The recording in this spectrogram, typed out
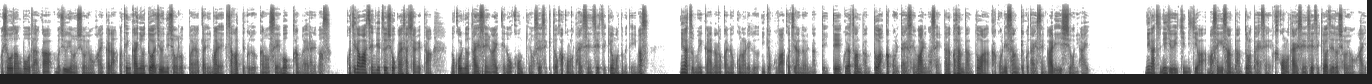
まあ、商談ボーダーが14勝4敗から、まあ、展開によっては12勝6敗あたりまで下がってくる可能性も考えられます。こちらは先日紹介差し上げた残りの対戦相手の今期の成績と過去の対戦成績をまとめています。2月6日7日に行われる2局はこちらのようになっていて、福田三段とは過去に対戦はありません。田中三段とは過去に3局対戦があり1勝2敗。2月21日は正木三段との対戦。過去の対戦成績は0勝4敗。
